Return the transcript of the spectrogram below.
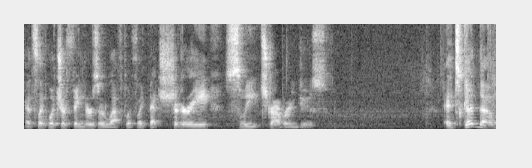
It's like what your fingers are left with, like that sugary, sweet strawberry juice. It's good though.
